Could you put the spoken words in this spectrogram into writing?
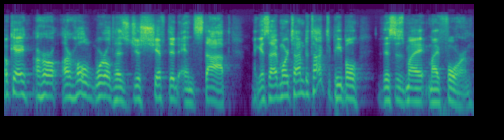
okay, our our whole world has just shifted and stopped. I guess I have more time to talk to people. This is my my forum.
